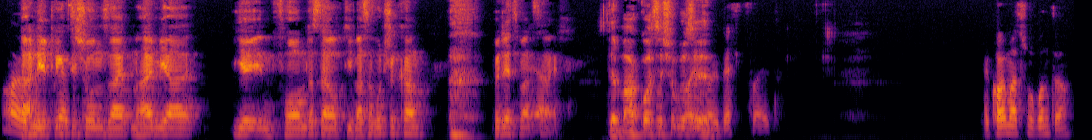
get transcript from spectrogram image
Ah, ja, Daniel bringt ja, sich schon seit einem halben Jahr hier in Form, dass er auf die Wasserrutsche kann. Wird jetzt mal Ja. Zeit. Der Marco hat das sich schon gesehen. Bestzeit. Der Kolmer ist schon runter.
